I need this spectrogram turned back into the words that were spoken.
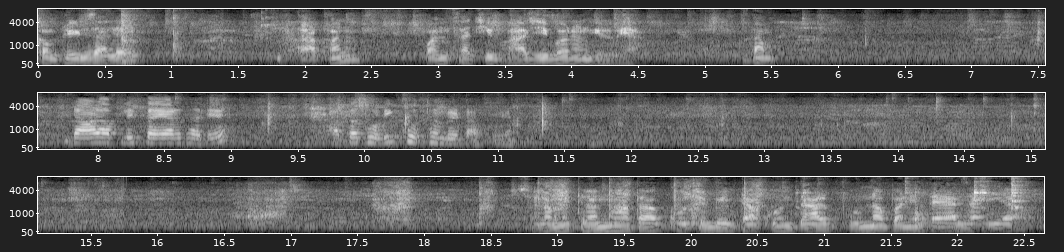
कंप्लीट झाले आता आपण फणसाची भाजी बनवून घेऊया. डाळ आपली तयार झाली आहे. आता थोडी कोथिंबीर टाकूया चला मित्रांनो आता कोथिंबीर टाकून डाळ पूर्णपणे तयार झाली आहे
